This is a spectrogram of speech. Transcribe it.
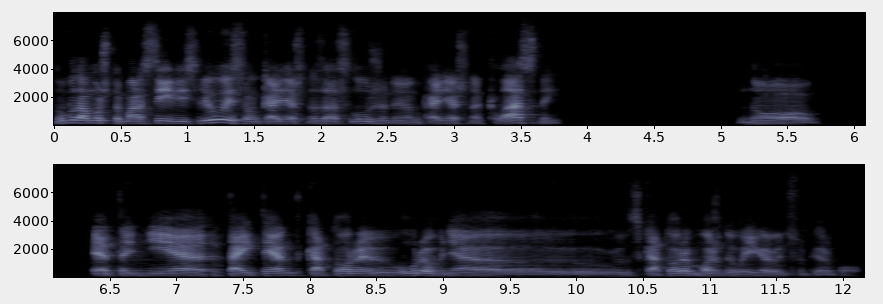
Ну, потому что Марселис Льюис, он, конечно, заслуженный, он, конечно, классный, но это не тайтенд, который уровня, э, с которым можно выигрывать Супербол.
